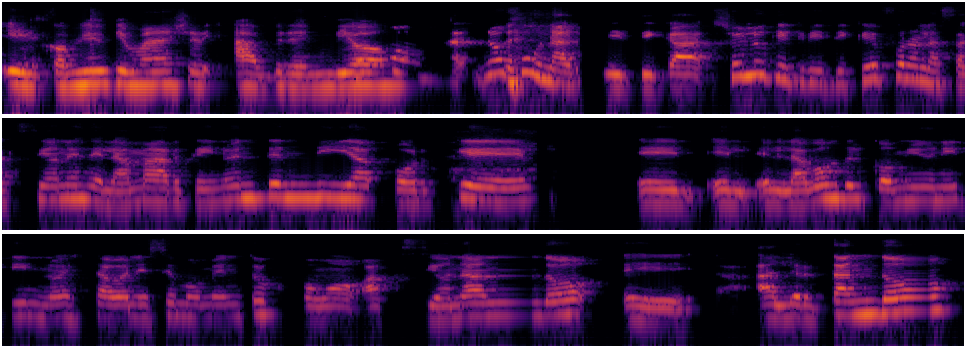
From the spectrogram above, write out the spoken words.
El community manager aprendió. No fue, una crítica. Yo lo que critiqué fueron las acciones de la marca y no entendía por qué la voz del community no estaba en ese momento como accionando, eh, alertando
